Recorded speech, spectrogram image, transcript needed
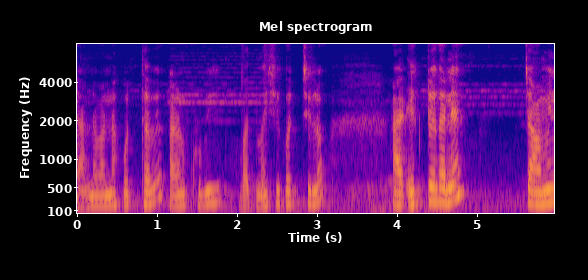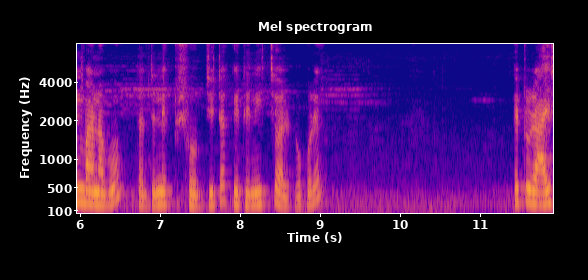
রান্না বান্না করতে হবে, কারণ খুবই বদমাইশি করছিল। আর একটু এখানে চাউমিন বানাবো, তার জন্য একটু সবজিটা কেটে নিচ্ছি অল্প করে। একটু রাইস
